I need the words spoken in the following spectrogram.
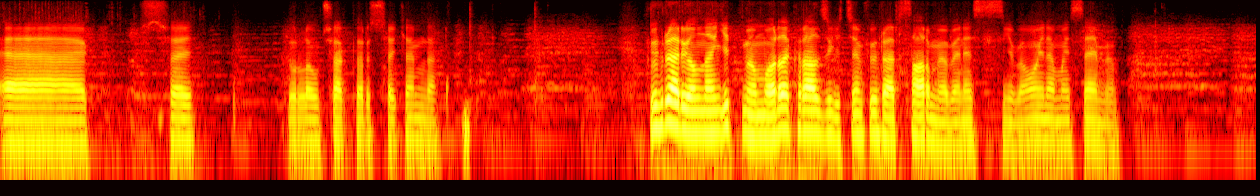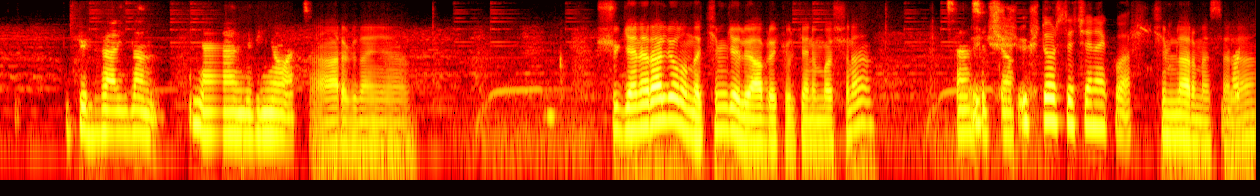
Eee şey dur la uçakları çekeyim de. Führer yolundan gitmiyorum bu arada kralcı gideceğim. Führer sarmıyor beni eskisi gibi. Oynamayı sevmiyorum. Küfür vergiden yani bilmiyorum artık. Harbiden ya. Şu general yolunda kim geliyor Abrek ülkenin başına? Sen seçiyorsun. 3-4 seçenek var. Kimler mesela?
